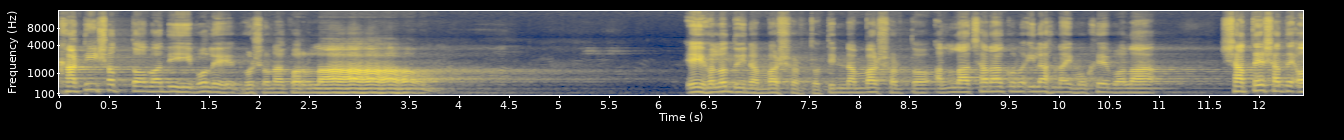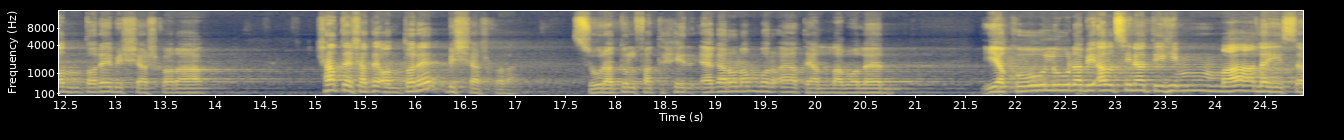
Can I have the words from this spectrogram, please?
খাঁটি সত্যবাদী বলে ঘোষণা করলাম। এই হলো দুই নাম্বার শর্ত। তিন নাম্বার শর্ত, আল্লাহ ছাড়া কোনো ইলাহ নাই মুখে বলা। সাথে সাথে অন্তরে বিশ্বাস করা। সাথে সাথে অন্তরে বিশ্বাস করা। সুরাতুল ফাতহির এগারো নম্বর আয়াতে আল্লাহ বলেন, ইয়াকুলুনা বিআলসিনাতিহিম মা লাইসা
